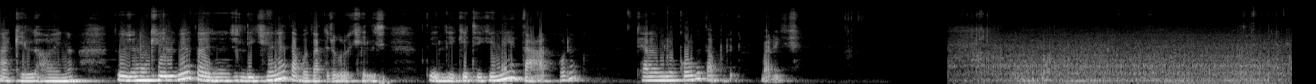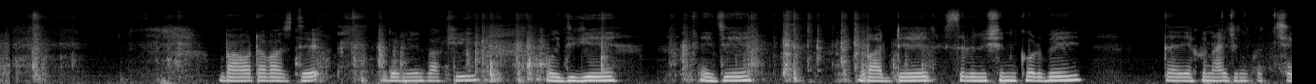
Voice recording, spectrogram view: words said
না খেললে হয় না। তো ওই জন্য খেলবে, তাই জন্য লিখে নে, তারপর তাড়াতাড়ি করে খেলিস। তো লিখে টিখে নিয়ে তারপরে খেলাধুলো করবে, তারপরে বাড়ি যাবে। বারোটা বাজতে, দু মিনিট বাকি। ওইদিকে এই যে বার্থডে সেলিব্রেশন করবে, তাই এখন আয়োজন করছে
